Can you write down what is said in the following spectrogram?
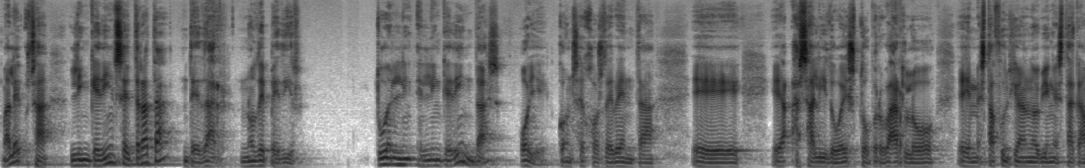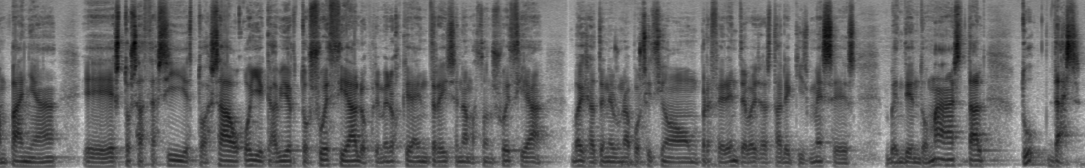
¿vale? O sea, LinkedIn se trata de dar, no de pedir. Tú en, Lin- en LinkedIn das, oye, consejos de venta, eh, ha salido esto, probarlo, eh, me está funcionando bien esta campaña, eh, esto se hace así, esto asado, oye, que ha abierto Suecia, los primeros que entréis en Amazon Suecia vais a tener una posición preferente, vais a estar X meses vendiendo más, tal. Tú das.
